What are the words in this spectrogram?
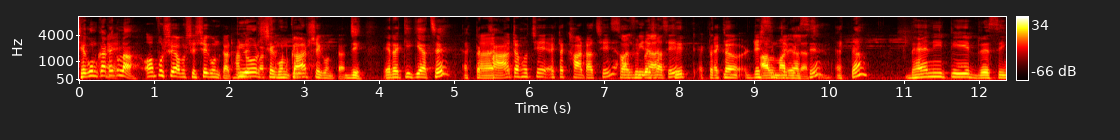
সেগুন কাঠ এগুলা? অবশ্যই অবশ্যই সেগুন কাঠ পিওর সেগুন কাঠ? সেগুন কাঠ। জি এটা কি কি আছে? একটা খাট। এটা হচ্ছে একটা খাট আছে আলমিরা আছে একটা একটা আলমারি আছে একটা ভ্যানিটি ড্রেসিং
